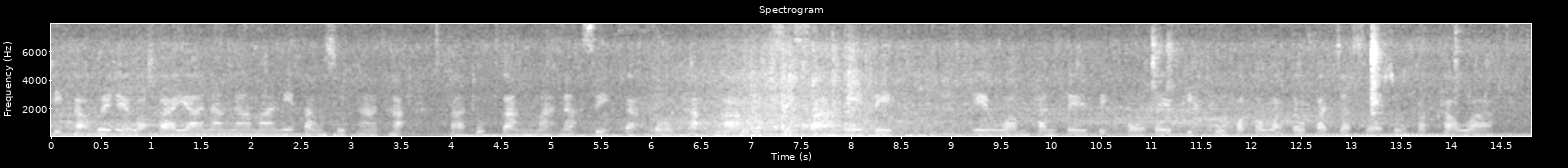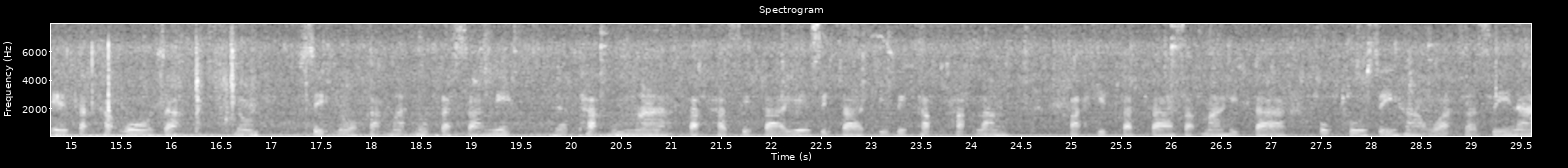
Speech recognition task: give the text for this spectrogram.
ทิขเวเดวกายานังนามานิตังสุนาทะสาธุกังมะนะสิกะโลทะพามิสิสามิติ เอวั มพันเตติโขเตภิกขุภควะโตปัจจโสสุภควาเอตทะโอจะโลสิโลกะมะนุกัสสามิยัตถะอุมาปะทัสสิตาเยสิตาคิวิคัพพะลังปะหิตตตาสัมมาหิตาปุทูสีหาวะสสีนา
